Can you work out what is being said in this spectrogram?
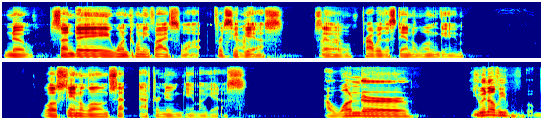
No, Sunday 125 slot for Okay. CBS. So Okay. probably the standalone game. Well, standalone afternoon game, I guess. I wonder. UNLV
